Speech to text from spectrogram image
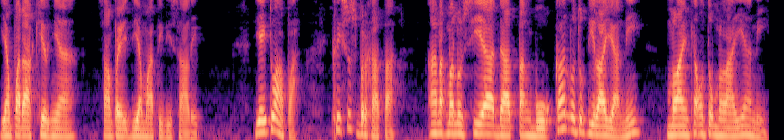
yang pada akhirnya sampai dia mati di salib. Yaitu apa? Kristus berkata, anak manusia datang bukan untuk dilayani, melainkan untuk melayani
